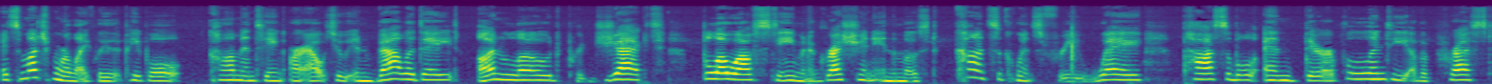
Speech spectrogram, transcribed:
It's much more likely that people commenting are out to invalidate, unload, project, blow off steam and aggression in the most consequence free way possible, and there are plenty of oppressed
